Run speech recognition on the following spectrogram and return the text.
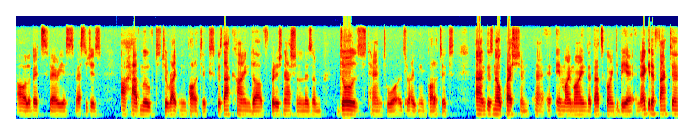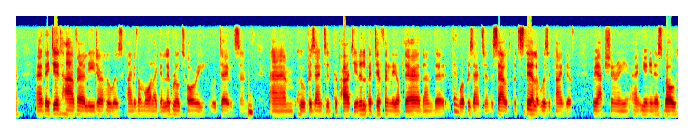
all of its various messages, uh, have moved to right-wing politics because that kind of British nationalism does tend towards right-wing politics. And there's no question uh, in my mind that that's going to be a, a negative factor. Uh, they did have a leader who was kind of a more like a liberal Tory, Ruth Davidson, um, who presented the party a little bit differently up there than the, they were presented in the south. But still, it was a kind of reactionary uh, unionist vote.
